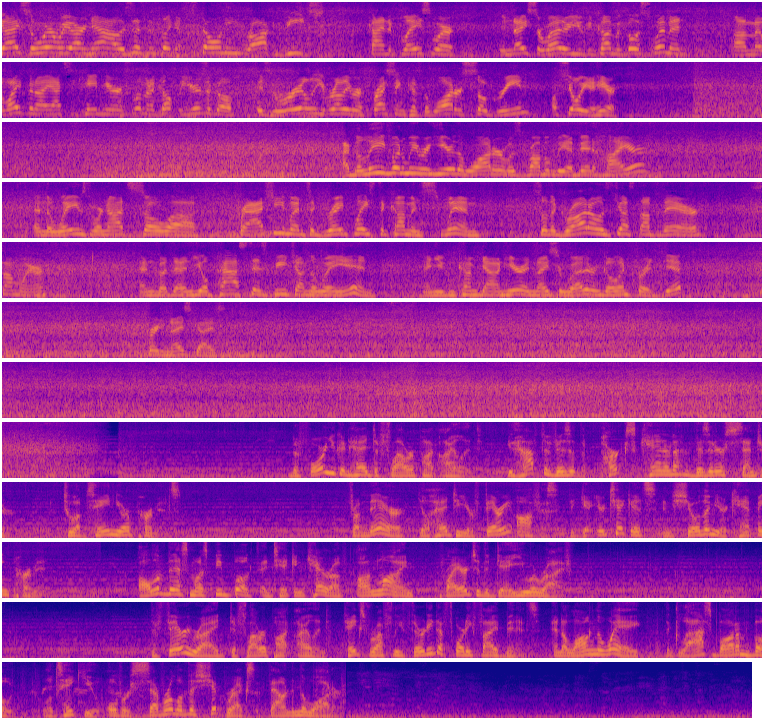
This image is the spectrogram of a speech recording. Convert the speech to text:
Guys, so where we are now is this is like a stony rock beach kind of place where in nicer weather you can come and go swimming. Um, my wife and I actually came here swimming a couple years ago. It's really, really refreshing because the water's so green. I'll show you here. I believe when we were here, the water was probably a bit higher and the waves were not so uh, crashy, but it's a great place to come and swim. So the grotto is just up there somewhere. And but then you'll pass this beach on the way in and you can come down here in nicer weather and go in for a dip. Pretty nice, guys. Before you can head to Flower Pot Island, you have to visit the Parks Canada Visitor Centre to obtain your permits. From there, you'll head to your ferry office to get your tickets and show them your camping permit. All of this must be booked and taken care of online prior to the day you arrive. The ferry ride to Flowerpot Island takes roughly 30 to 45 minutes, and along the way, the glass bottom boat will take you over several of the shipwrecks found in the water.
